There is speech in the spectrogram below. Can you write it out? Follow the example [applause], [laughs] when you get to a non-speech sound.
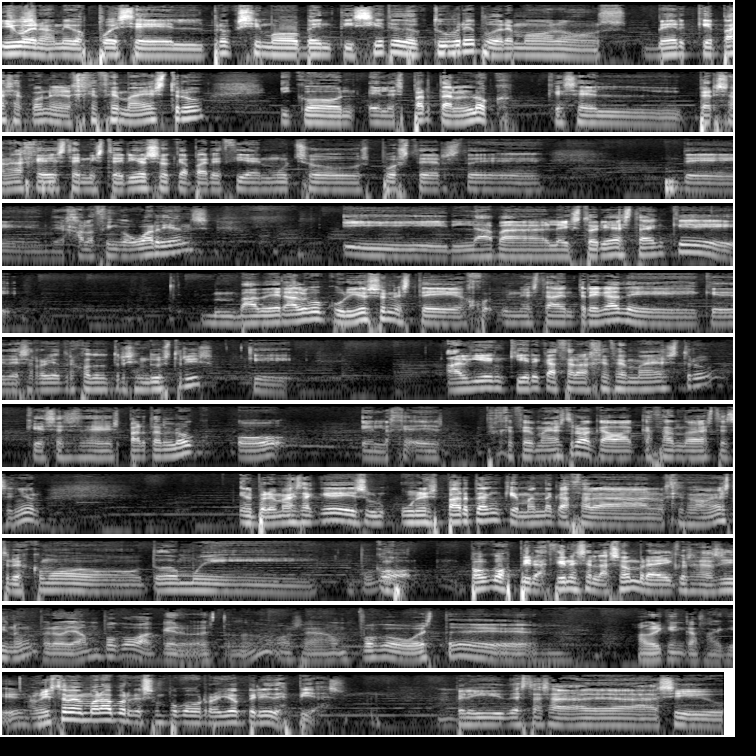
Y bueno, amigos, pues el próximo 27 de octubre podremos ver qué pasa con el jefe maestro y con el Spartan Lock, que es el personaje este misterioso que aparecía en muchos pósters de, de, de Halo 5 Guardians. Y la, la historia está en que va a haber algo curioso en este en esta entrega de que desarrolla 343 Industries que alguien quiere cazar al jefe maestro, que es ese Spartan Lock, o el je- jefe maestro acaba cazando a este señor. El problema es que es un, un Spartan que manda a cazar al jefe maestro. Es como todo muy. Un poco, poco conspiraciones en la sombra y cosas así, ¿no? Pero ya un poco vaquero esto, ¿no? O sea, un poco oeste. A ver quién caza aquí. A mí esto me mola porque es un poco rollo peli de espías. Peli de estas eh, así.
